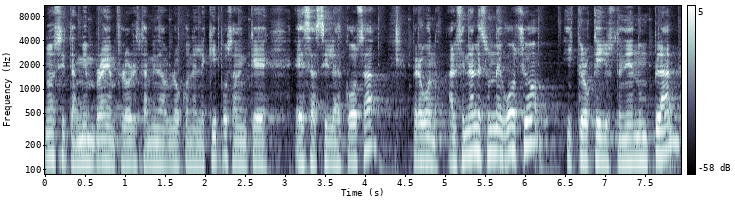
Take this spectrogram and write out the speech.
no sé si también Brian Flores también habló con el equipo, saben que es así la cosa, pero bueno, al final es un negocio y creo que ellos tenían un plan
